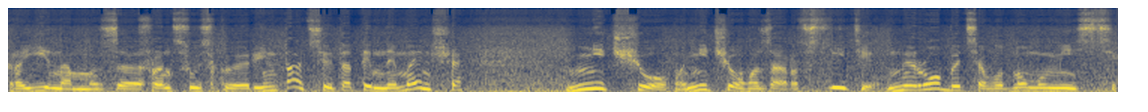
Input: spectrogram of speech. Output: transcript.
країнам з французькою орієнтацією, та тим не менше. Нічого, нічого зараз в світі не робиться в одному місці.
